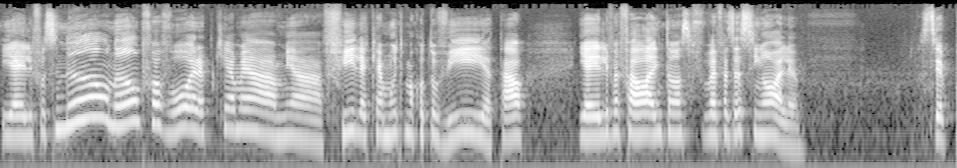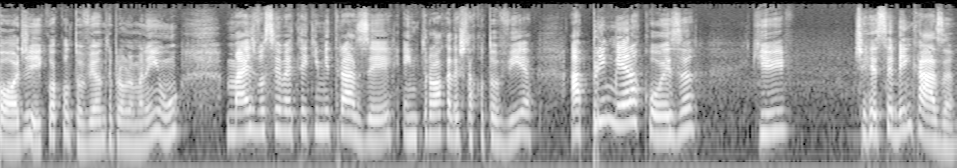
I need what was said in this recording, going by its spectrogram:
E aí ele falou assim: não, não, por favor, é porque a minha, minha filha quer muito uma cotovia tal. E aí ele vai falar, então, vai fazer assim: olha. Você pode ir com a cotovia, não tem problema nenhum. Mas você vai ter que me trazer, em troca desta cotovia, a primeira coisa que te receber em casa.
